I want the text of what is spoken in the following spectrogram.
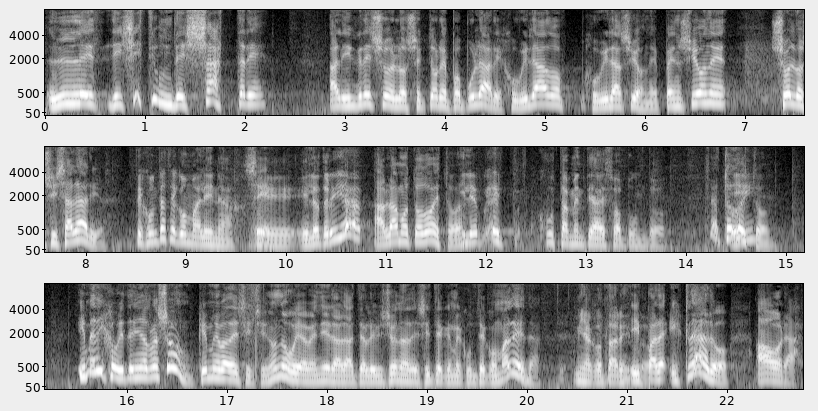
Le, le hiciste un desastre al ingreso de los sectores populares, jubilados, jubilaciones, pensiones, sueldos y salarios. Te juntaste con Malena Sí. eh, el otro día Hablamos todo esto, ¿eh? y le, eh, justamente a eso apunto. O sea, todo ¿Y? esto. Y me dijo que tenía razón. ¿Qué me va a decir? Si no, no voy a venir a la televisión a decirte que me junté con Malena. Ni a contar esto. Y, para, y claro, ahora,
